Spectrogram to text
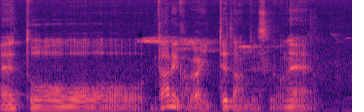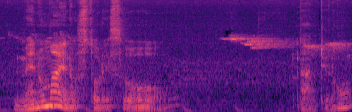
えっ、ー、と誰かが言ってたんですけどね目の前のストレスを何て言うの？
